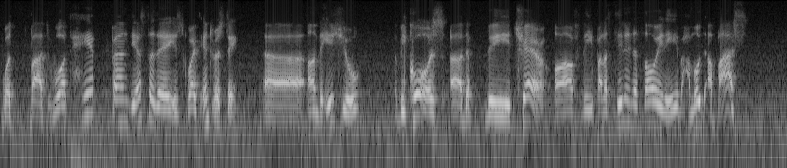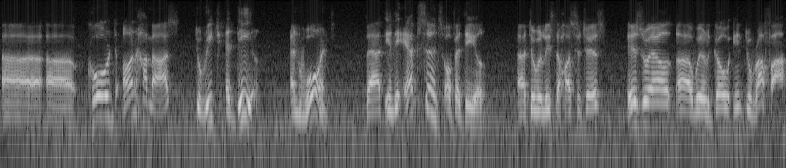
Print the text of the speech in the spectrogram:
What, but what happened yesterday is quite interesting on the issue, because the the chair of the Palestinian Authority, Mahmoud Abbas, uh, uh, called on Hamas to reach a deal and warned that in the absence of a deal uh, to release the hostages, Israel will go into Rafah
